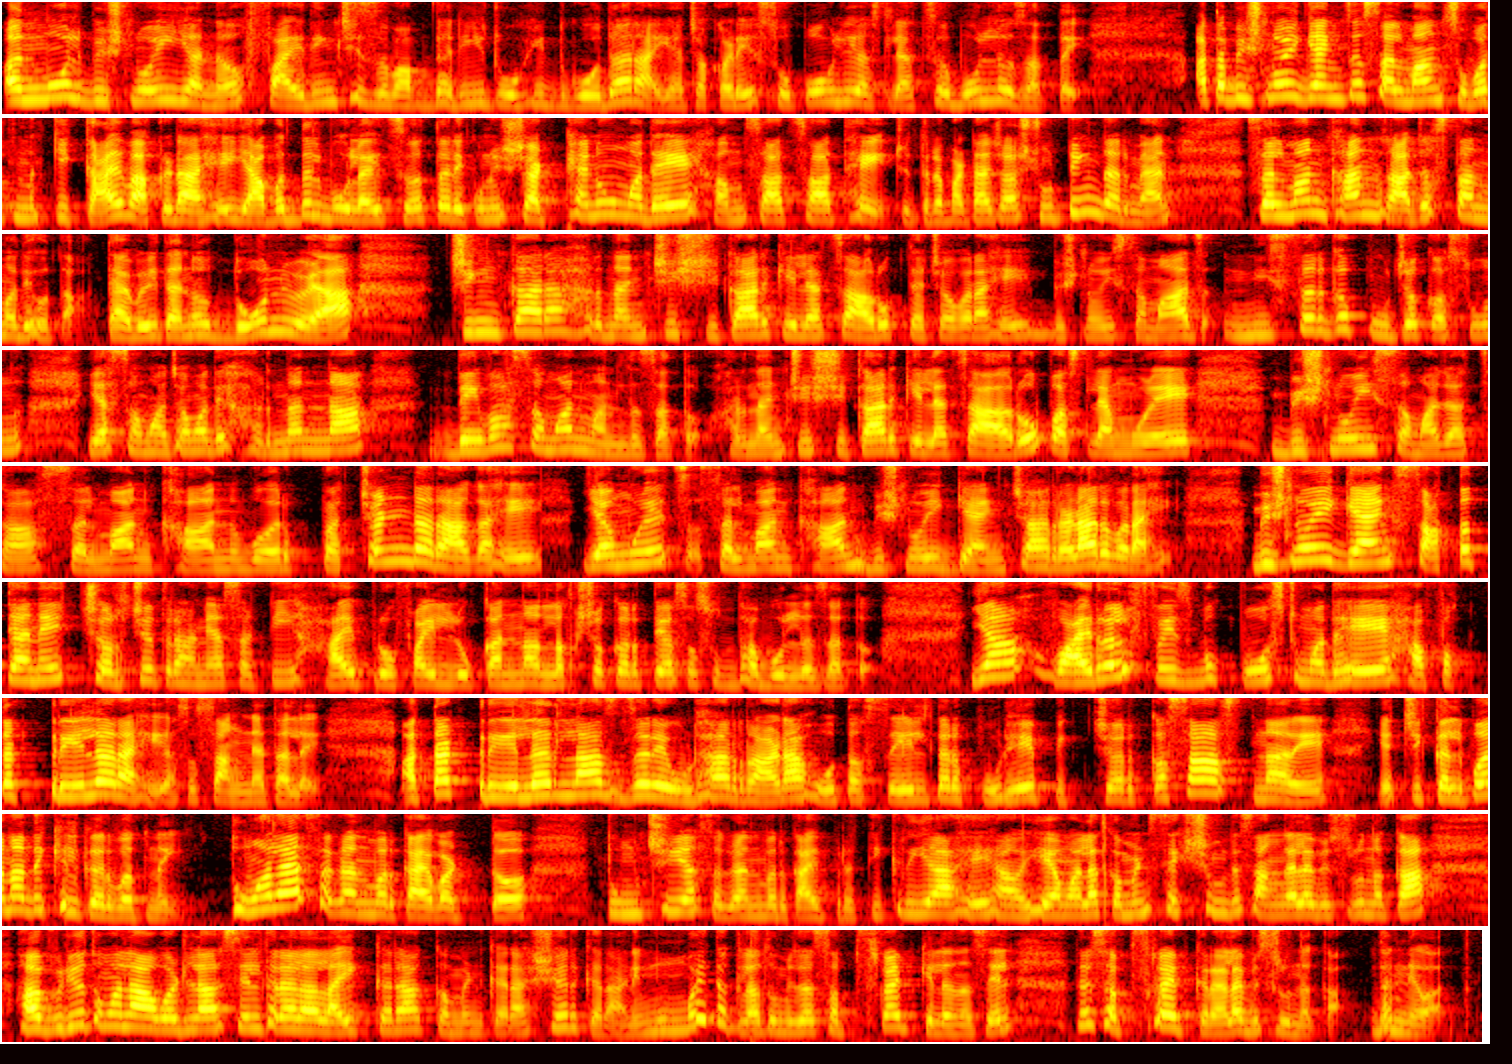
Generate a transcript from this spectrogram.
अनमोल बिश्नोई यानं फायरिंगची जबाबदारी रोहित गोदारा याच्याकडे सोपवली असल्याचं बोललं जातंय. आता बिश्नोई गँगचं सलमान सोबत नक्की काय वाकडं आहे याबद्दल बोलायचं तर एकोणीसशे अठ्ठ्याण्णवमध्ये हम साथ साथ हे चित्रपटाच्या शूटिंग दरम्यान सलमान खान राजस्थानमध्ये होता. त्यावेळी त्यानं दोन वेळा चिंकारा हरणांची शिकार केल्याचा आरोप त्याच्यावर आहे. बिष्णोई समाज निसर्ग पूजक असून या समाजामध्ये हरणांना देवासमान मानलं जातं. हरणांची शिकार केल्याचा आरोप असल्यामुळे बिष्णोई समाजाचा सलमान खानवर प्रचंड राग आहे. यामुळेच सलमान खान बिष्णोई गँगच्या रडारवर आहे. बिष्णोई गँग सातत्याने चर्चेत राहण्यासाठी हाय प्रोफाईल लोकांना लक्ष करते असं सुद्धा बोललं जातं. या व्हायरल फेसबुक पोस्टमध्ये हा फक्त ट्रेलर आहे असं सांगण्यात आलंय. आता ट्रेलरलाच जर एवढा राडा होत असेल तर पुढे पिक्चर कसा असणार आहे याची कल्पना देखील करवत नाही. तुम्हाला या सगळ्यांवर काय वाटतं? तुमची या सगळ्यांवर काय प्रतिक्रिया आहे? हा हे आम्हाला कमेंट सेक्शनमध्ये सांगायला विसरू नका. हा व्हिडिओ तुम्हाला आवडला असेल तर याला लाईक करा कमेंट करा शेअर करा. आणि मुंबई तकला तुम्ही जर सबस्क्राईब केलं नसेल तर सबस्क्राईब करायला विसरू नका. धन्यवाद.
